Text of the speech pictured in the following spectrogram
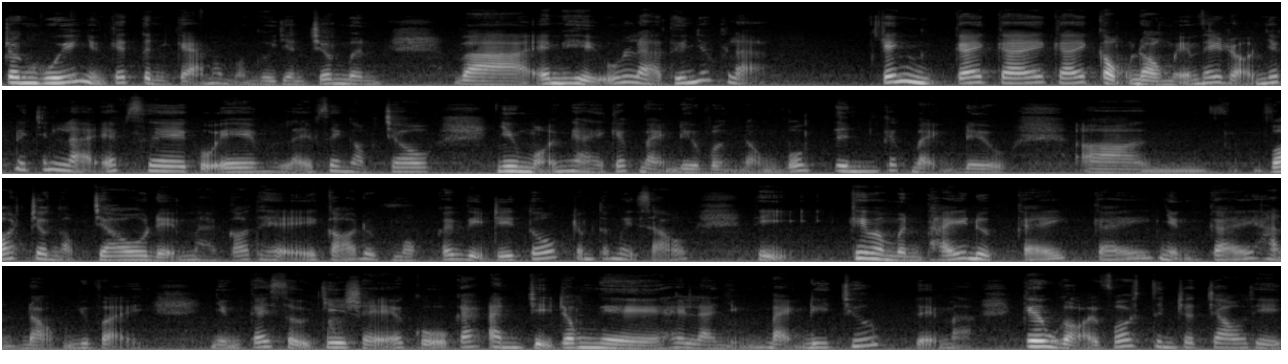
trân quý những cái tình cảm mà mọi người dành cho mình. Và em hiểu là thứ nhất là cái cái cái cái cộng đồng mà em thấy rõ nhất đó chính là FC của em là FC Ngọc Châu. Nhưng mỗi ngày các bạn đều vận động voting các bạn đều uh, vote cho Ngọc Châu để mà có thể có được một cái vị trí tốt trong top 16 thì khi mà mình thấy được cái cái những cái hành động như vậy những cái sự chia sẻ của các anh chị trong nghề hay là những bạn đi trước để mà kêu gọi voting cho Châu thì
